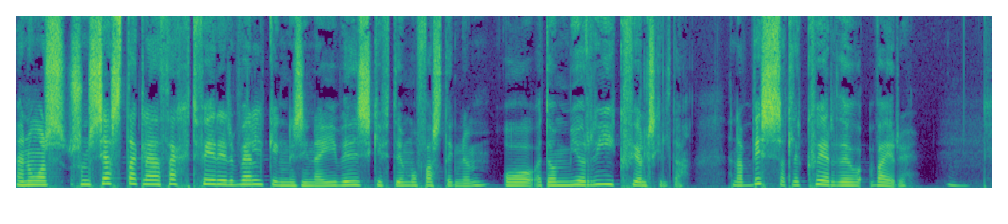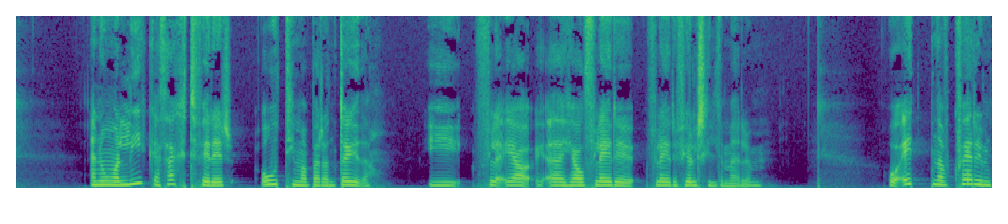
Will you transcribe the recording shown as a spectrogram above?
En hún var svona sérstaklega þekkt fyrir velgengni sína í viðskiptum og fastegnum og þetta var mjög rík fjölskylda, þannig að viss allir hver þau væru. Mm. En hún var líka þekkt fyrir ótímabæran dauða fle já, eða hjá fleiri, fleiri fjölskyldumæðlum. Og einn af hverjum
